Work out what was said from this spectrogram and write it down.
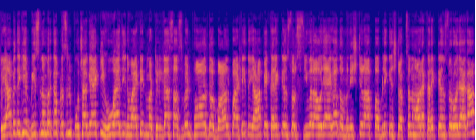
तो यहाँ पे देखिए, बीस नंबर का प्रश्न पूछा गया कि who has invited Matilda husband for the ball party तो यहाँ पे करेक्ट आंसर सी वाला हो जाएगा। The minister of public instruction हमारा करेक्ट आंसर हो जाएगा।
